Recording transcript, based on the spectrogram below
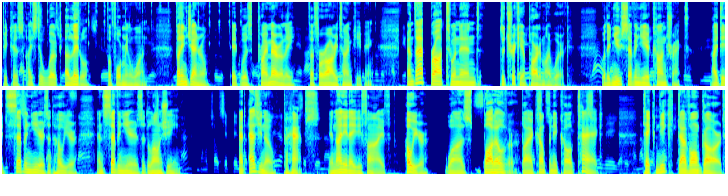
because I still worked a little for Formula One, but in general, it was primarily for Ferrari timekeeping. And that brought to an end the trickier part of my work. With a new seven year contract, I did seven years at Heuer and seven years at Longines. And as you know, perhaps, in 1985, Heuer was bought over by a company called TAG, technique d'avant garde.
